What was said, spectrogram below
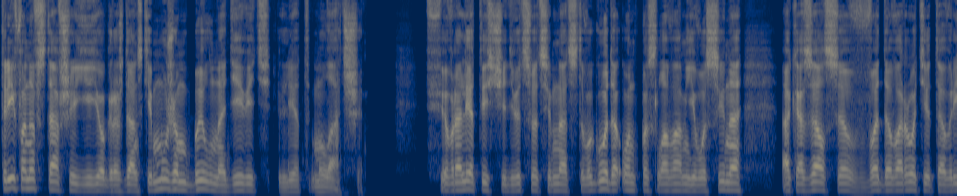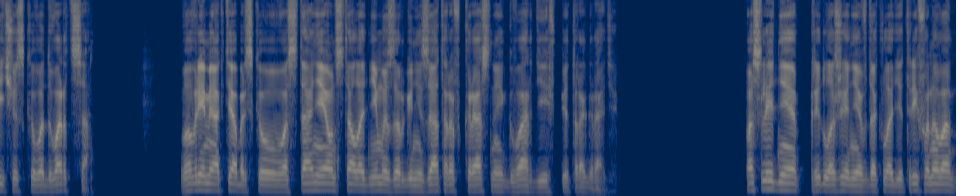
Трифонов, ставший ее гражданским мужем, был на 9 лет младше. В феврале 1917 года он, по словам его сына, оказался в водовороте Таврического дворца. Во время Октябрьского восстания он стал одним из организаторов Красной гвардии в Петрограде. Последнее предложение в докладе Трифонова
